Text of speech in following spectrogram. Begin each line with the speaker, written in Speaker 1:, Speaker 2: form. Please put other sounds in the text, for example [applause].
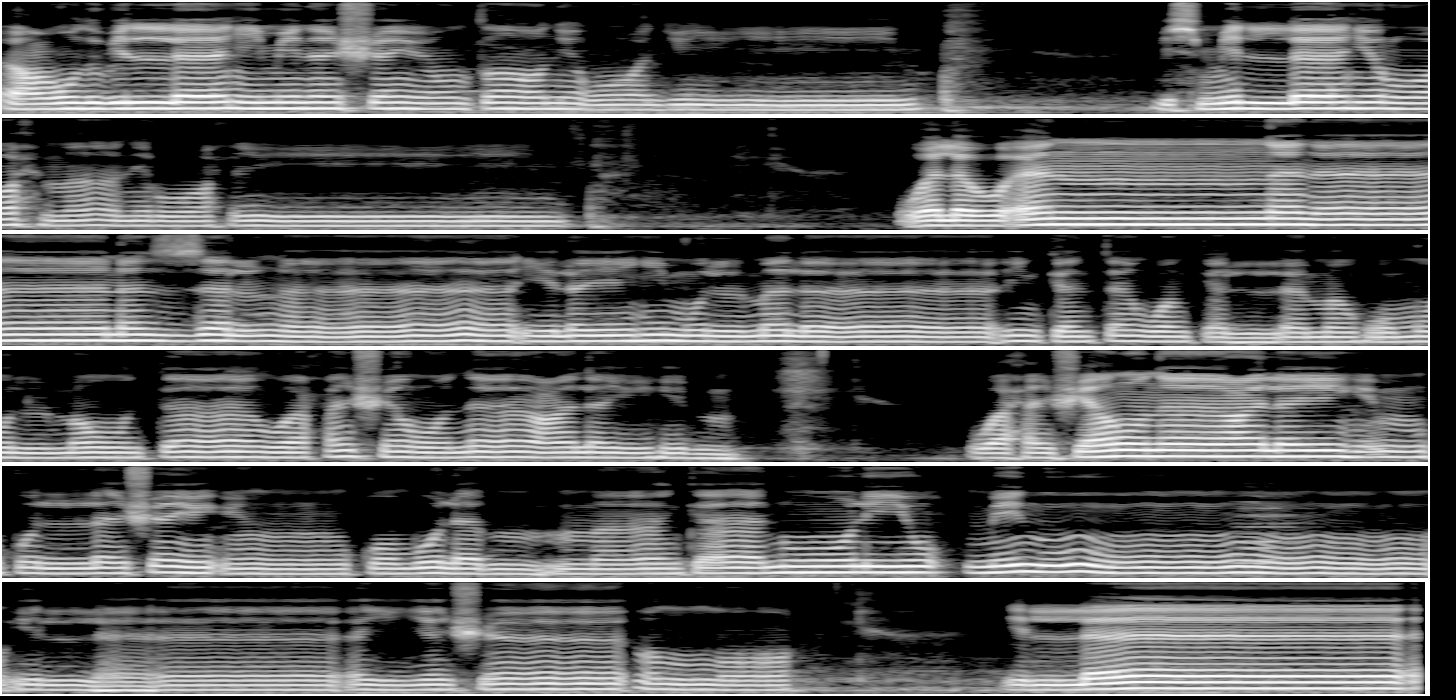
Speaker 1: أعوذ بالله من الشيطان الرجيم. بسم الله الرحمن الرحيم. ولو أننا نزلنا إليهم الملائكة وكلمهم الموتى وحشرنا عليهم وحشرنا عليهم كل شيء قبلا ما كانوا ليؤمنوا إلا أن يشاء الله. إلا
